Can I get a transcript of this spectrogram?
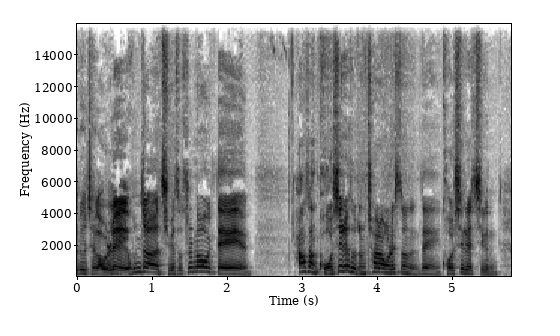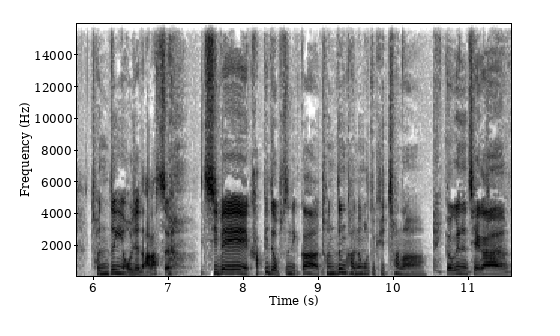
그리고 제가 원래 혼자 집에서 술 먹을 때 항상 거실에서 좀 촬영을 했었는데 거실에 지금 전등이 어제 나갔어요. 집에 가피대 없으니까 전등 가는 것도 귀찮아. 여기는 제가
